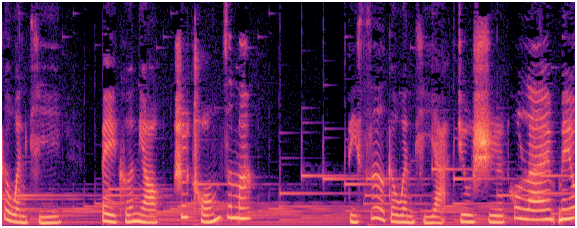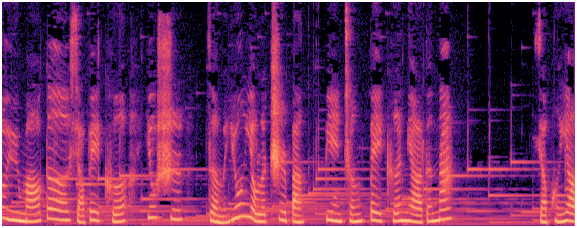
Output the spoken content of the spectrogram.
个问题，贝壳鸟吃虫子吗？第四个问题呀，就是后来没有羽毛的小贝壳又是怎么拥有了翅膀，变成贝壳鸟的呢？小朋友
